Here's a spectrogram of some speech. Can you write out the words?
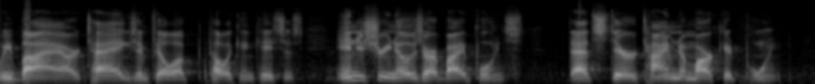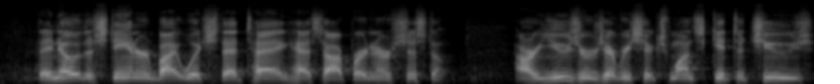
We buy our tags and fill up Pelican cases. Industry knows our buy points. That's their time to market point. They know the standard by which that tag has to operate in our system. Our users every six months get to choose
